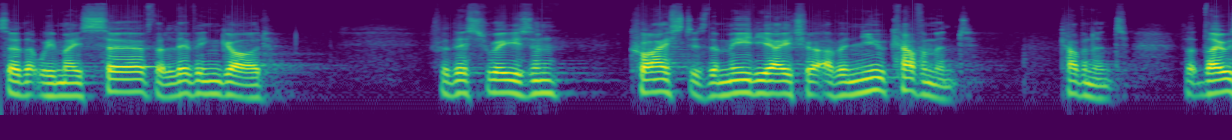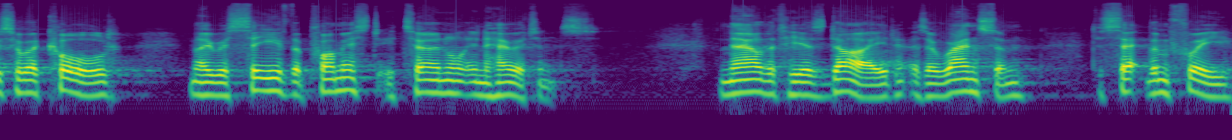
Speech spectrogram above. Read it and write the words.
so that we may serve the living God? For this reason, Christ is the mediator of a new covenant, covenant that those who are called may receive the promised eternal inheritance, now that he has died as a ransom to set them free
